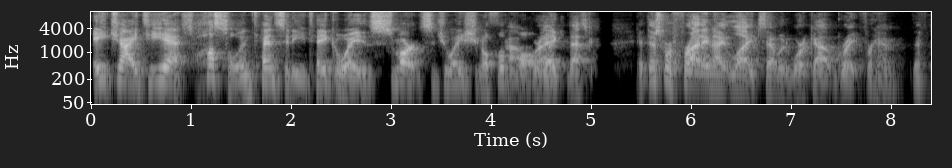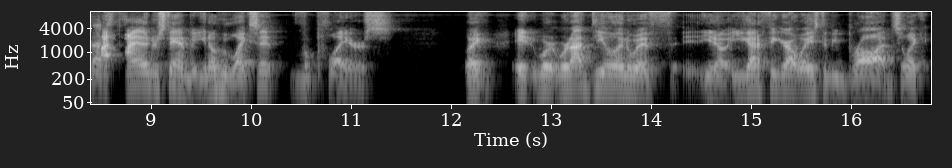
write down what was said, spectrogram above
H I T S, hustle, intensity, takeaways, smart, situational oh, football. Oh, right. Like that's if this were Friday Night Lights, that would work out great for him. If that's I, I understand, but you know who likes it? The players. Like it, we're, we're not dealing with you know you got to figure out ways to be broad. So like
